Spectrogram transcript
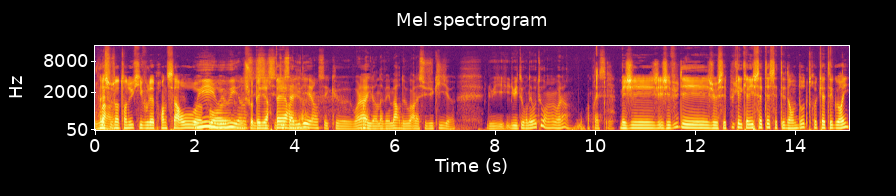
Faut Elle voir, a hein. sous-entendu qu'il voulait prendre sa roue euh, Oui, pour oui, euh, oui. hein, choper des C'était repères. ça et, euh, l'idée, hein, c'est que voilà, ouais. il en avait marre de voir la Suzuki lui, lui tourner autour. hein, voilà. Après. Mais j'ai vu des. Je sais plus quel qualif c'était, c'était dans d'autres catégories.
